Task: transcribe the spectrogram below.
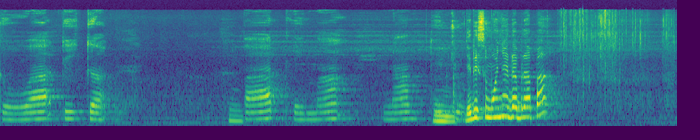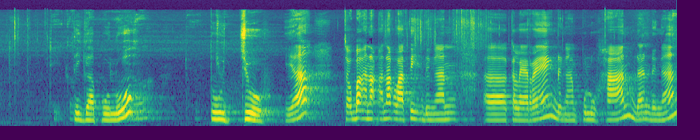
dua tiga empat lima enam Hmm, tujuh Jadi semuanya ada berapa? Tiga 37 ya. Coba anak-anak latih dengan eh, kelereng, dengan puluhan dan dengan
